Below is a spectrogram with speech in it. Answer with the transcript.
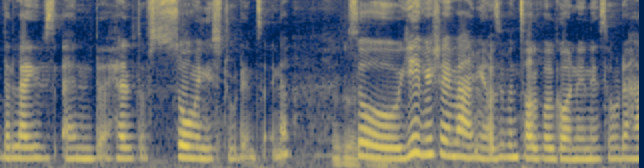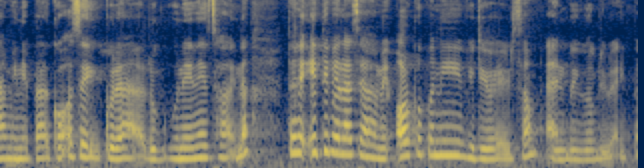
the lives and health of so many students होइन सो यही विषयमा हामी अझै पनि छलफल गर्ने नै छौँ र हामी नेपालको अझै कुराहरू हुने नै छ होइन तर यति बेला चाहिँ हामी अर्को पनि भिडियो हेर्छौँ and we will be right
